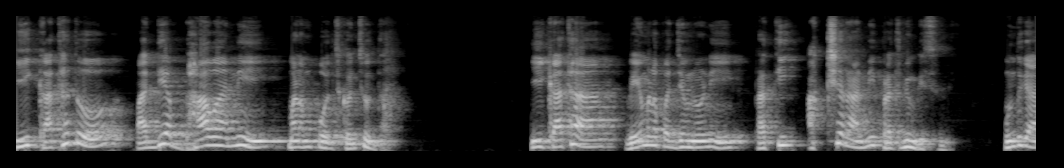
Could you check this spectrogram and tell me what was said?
ఈ కథతో పద్య భావాన్ని మనం పోల్చుకొని చూద్దాం. ఈ కథ వేమన పద్యంలోని ప్రతి అక్షరాన్ని ప్రతిబింబిస్తుంది. ముందుగా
